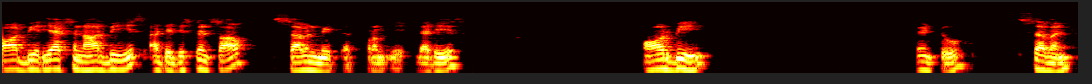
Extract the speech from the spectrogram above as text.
RB reaction RB is at a distance of 7 meter from A. That is RB into 7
